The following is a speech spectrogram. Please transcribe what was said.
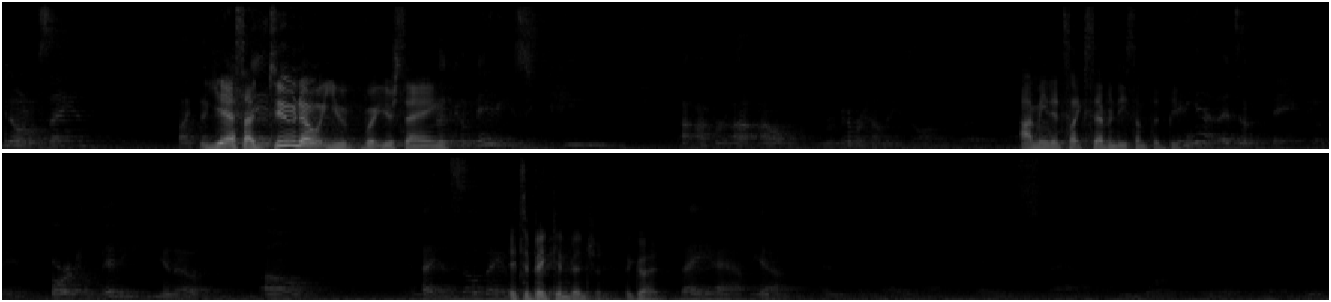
You know what I'm saying? Like Yes, I do know what, you, what you're saying. The committee's huge. I, I, for- I, I don't remember how many's on it, but. I mean, it's like 70 something people. Yeah, it's a big committee, for a committee, you know? Um, and they, and so they. It's a big convention. Go ahead. They have, yeah, and, and they have paid staff who work for the committee.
